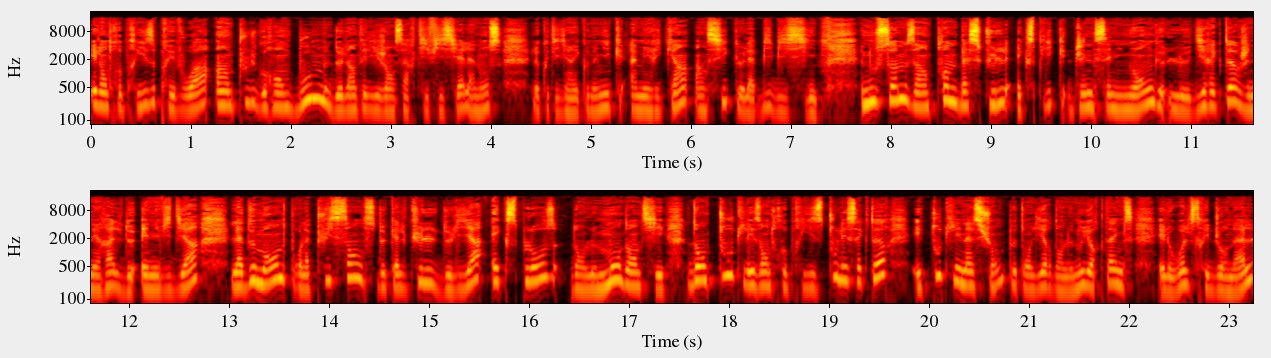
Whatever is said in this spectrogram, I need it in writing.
et l'entreprise prévoit un plus grand boom de l'intelligence artificielle, annonce le quotidien économique américain ainsi que la BBC. Nous sommes à un point de bascule, explique Jensen Huang, le directeur général de Nvidia. La demande pour la puissance de calcul de l'IA explose dans le monde entier, dans toutes les entreprises, tous les secteurs et toutes les nations, peut-on lire dans le New York Times et le Wall Street Journal.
